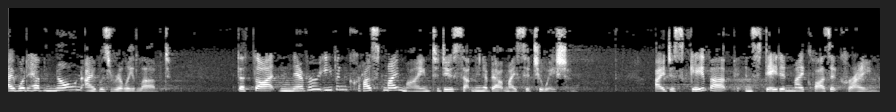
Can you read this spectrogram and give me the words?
I would have known I was really loved. The thought never even crossed my mind to do something about my situation. I just gave up and stayed in my closet crying.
